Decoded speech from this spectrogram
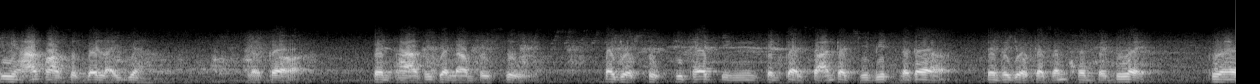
ธีหาความสุขได้หลายอย่าง แล้วก็เป็นทางที่จะนำไปสู่ ประโยชน์สุขที่แท้จริงเป็นไก่สารกับชีวิต แล้วก็เป็นประโยชน์กับสังคมไปด้วย เพื่อให้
